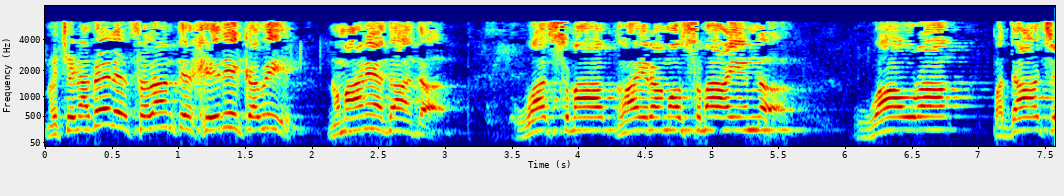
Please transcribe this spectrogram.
نو چې نبی له سلام ته خیره کوي نو معنی دا ده واسما غیر مسمعين واورا پدا چې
